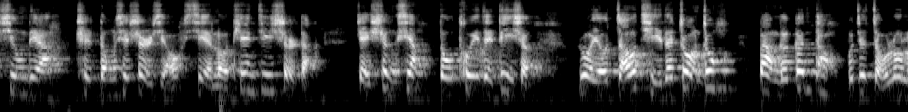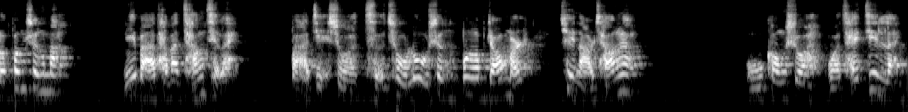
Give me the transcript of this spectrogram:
兄弟啊，吃东西事儿小，泄露天机事儿大。这圣像都推在地上，若有早起的撞钟，半个跟头，不就走漏了风声吗？你把他们藏起来。”八戒说：“此处路生，摸不着门去哪儿藏啊？”悟空说：“我才进来，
